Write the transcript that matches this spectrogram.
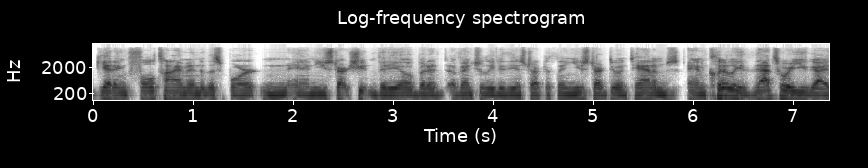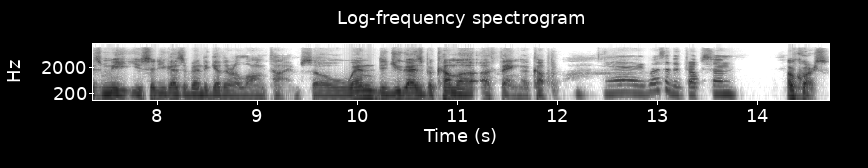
getting full-time into the sport and and you start shooting video but eventually do the instructor thing you start doing tandems and clearly that's where you guys meet. You said you guys have been together a long time. So when did you guys become a, a thing a couple? Yeah, it was at the drop zone. Of course.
